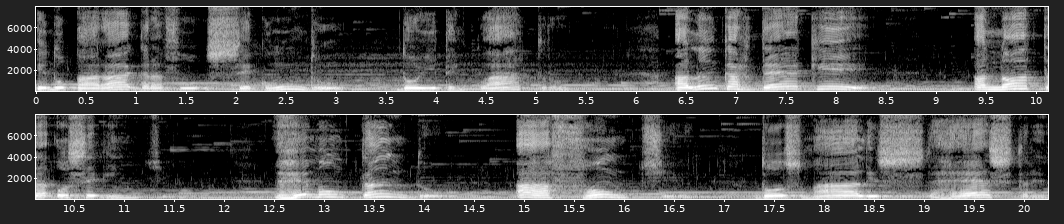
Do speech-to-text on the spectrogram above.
E no parágrafo segundo do item 4, Allan Kardec anota o seguinte: remontando à fonte dos males terrestres,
